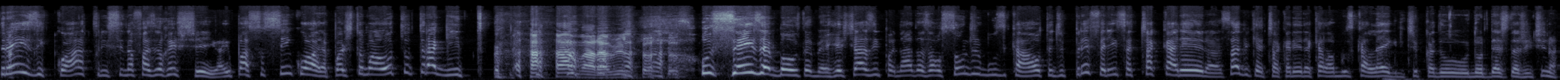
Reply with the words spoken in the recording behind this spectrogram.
3 e 4 ensina a fazer o recheio. Aí o passo 5, olha, pode tomar outro traguito. Maravilhoso. O 6 é bom também, rechear as empanadas ao som de música alta, de preferência chacareira. Sabe o que é chacareira? Aquela música alegre, típica do Nordeste da Argentina,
